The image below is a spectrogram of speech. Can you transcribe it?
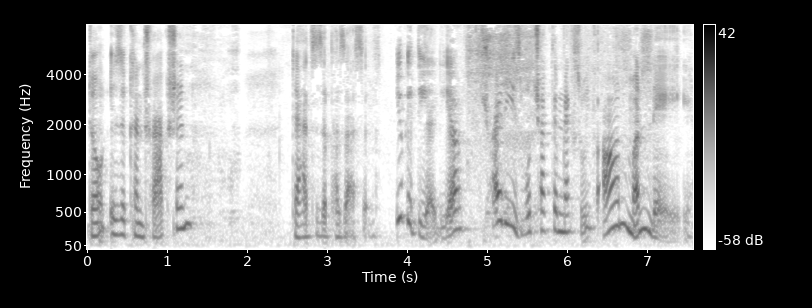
Don't is a contraction. Dad's is a possessive. You get the idea. Try these. We'll check them next week on Monday.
